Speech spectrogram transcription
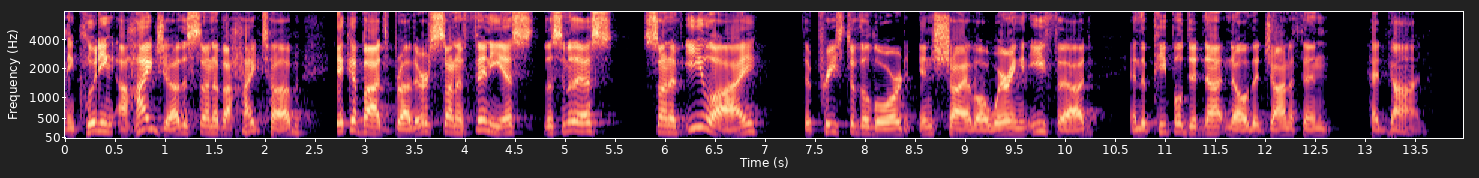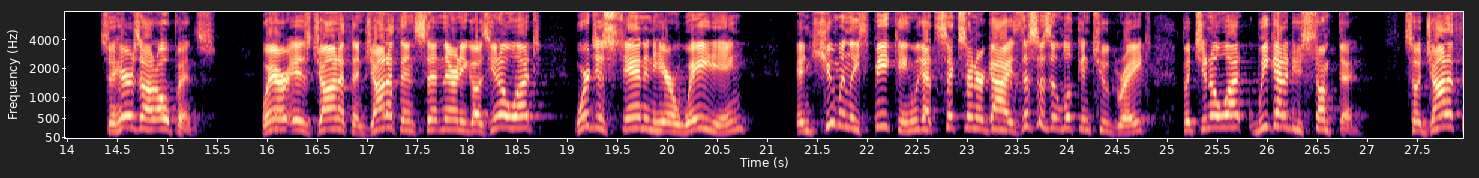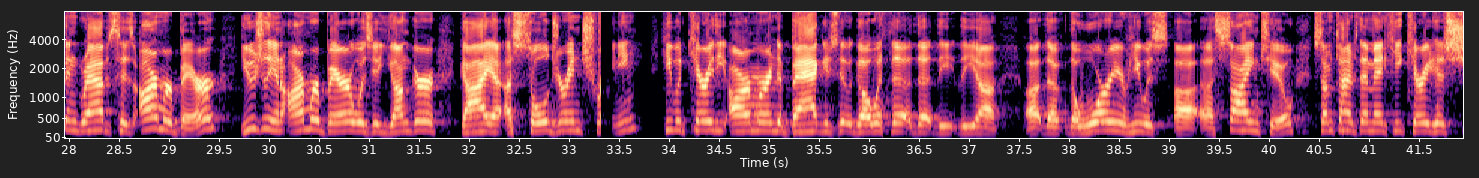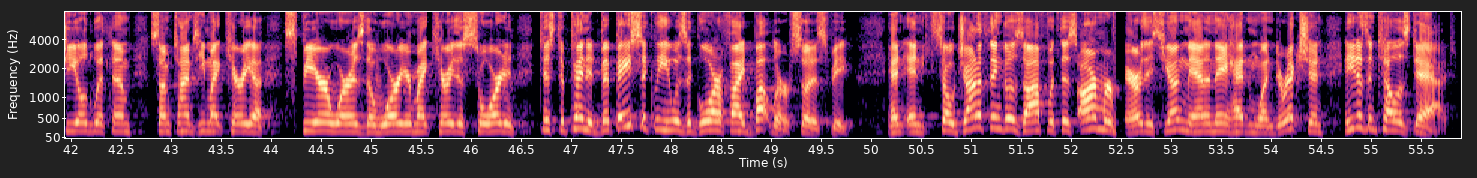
including Ahijah, the son of Ahitub, Ichabod's brother, son of Phinehas, listen to this, son of Eli, the priest of the Lord in Shiloh, wearing an ephod, and the people did not know that Jonathan had gone. So here's how it opens. Where is Jonathan? Jonathan's sitting there and he goes, You know what? We're just standing here waiting. And humanly speaking, we got 600 guys. This isn't looking too great, but you know what? We got to do something. So Jonathan grabs his armor bearer. Usually, an armor bearer was a younger guy, a soldier in training. He would carry the armor and the baggage that would go with the, the, the, the, uh, uh, the, the warrior he was uh, assigned to. Sometimes that meant he carried his shield with him. Sometimes he might carry a spear, whereas the warrior might carry the sword. It just depended. But basically, he was a glorified butler, so to speak. And, and so Jonathan goes off with this armor bearer, this young man, and they head in one direction. he doesn't tell his dad.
